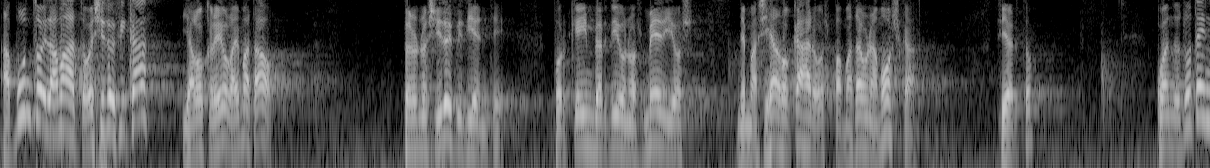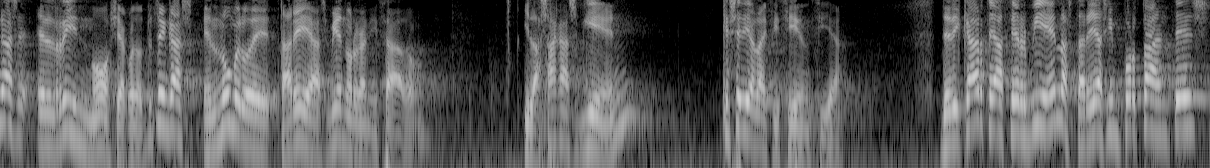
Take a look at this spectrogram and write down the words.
Apunto y la mato. ¿He sido eficaz? Ya lo creo, la he matado. Pero no he sido eficiente porque he invertido unos medios demasiado caros para matar una mosca. ¿Cierto? Cuando tú tengas el ritmo, o sea, cuando tú tengas el número de tareas bien organizado y las hagas bien, ¿qué sería la eficiencia? Dedicarte a hacer bien las tareas importantes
